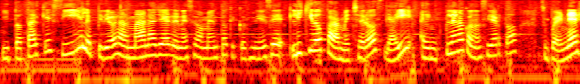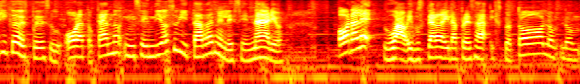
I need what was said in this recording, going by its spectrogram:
Y total que sí, le pidieron al manager en ese momento que consiguiese líquido para mecheros. Y ahí, en pleno concierto, súper enérgico, después de su hora tocando, incendió su guitarra en el escenario. Órale, wow, y pues claro, ahí la presa explotó, lo, lo-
